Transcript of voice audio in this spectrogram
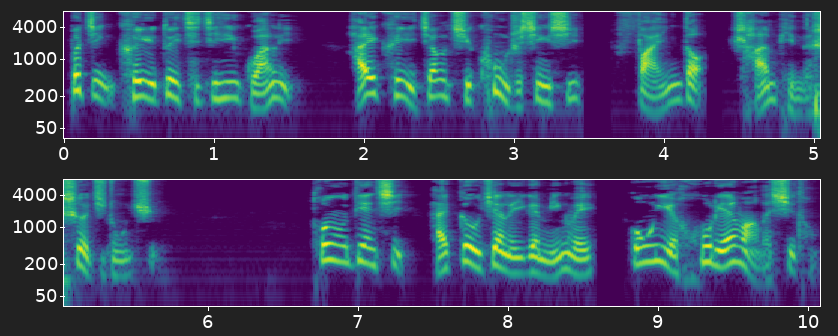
不仅可以对其进行管理，还可以将其控制信息反映到产品的设计中去。通用电气还构建了一个名为“工业互联网”的系统，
